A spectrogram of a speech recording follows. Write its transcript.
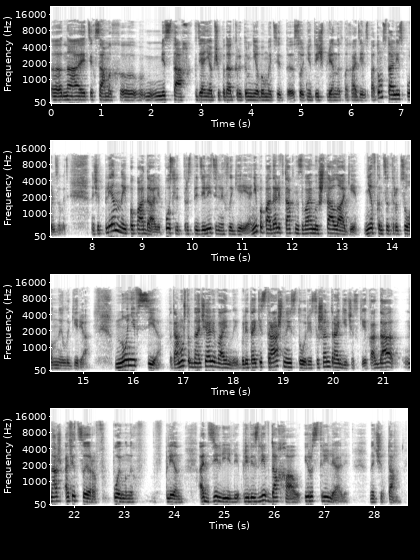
на этих самых э, местах, где они вообще под открытым небом, эти э, сотни тысяч пленных находились. Потом стали использовать. Значит, пленные попадали после распределительных лагерей, они попадали в так называемые шталаги, не в концентрационные лагеря. Но не все, потому что в начале войны были такие страшные истории, совершенно трагические, когда наш офицеров, пойманных в плен, отделили, привезли в Дахау и расстреляли. Значит, там –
